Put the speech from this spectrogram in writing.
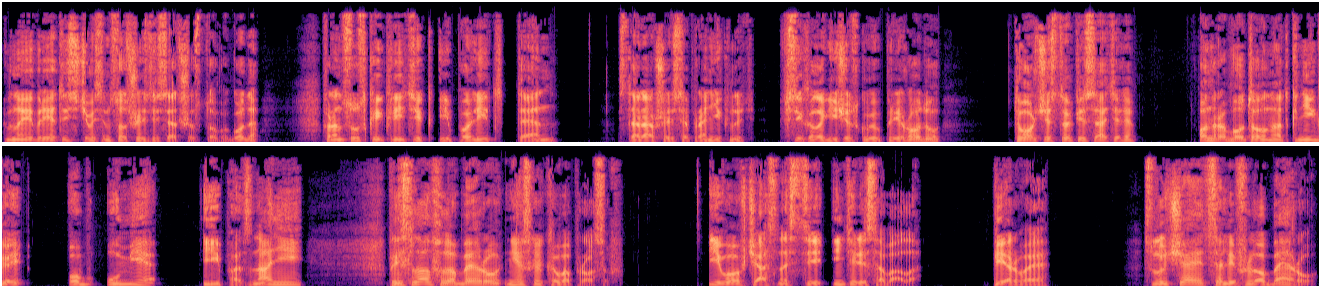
В ноябре 1866 года французский критик Ипполит Тен, старавшийся проникнуть в психологическую природу творчества писателя, он работал над книгой об уме и познании, прислал Флаберу несколько вопросов. Его, в частности, интересовало. Первое. Случается ли Флоберу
